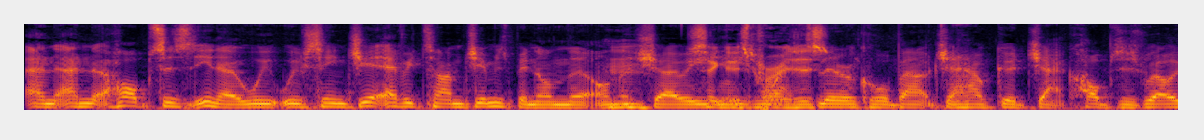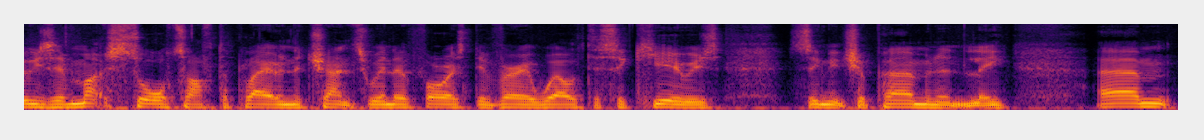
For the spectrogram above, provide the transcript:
and and Hobbs is you know we we've seen every time Jim's been on the on the mm, show he, he's lyrical about how good Jack Hobbs is. Well, he was a much sought after player in the transfer window. Forest did very well to secure his signature permanently. Um,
